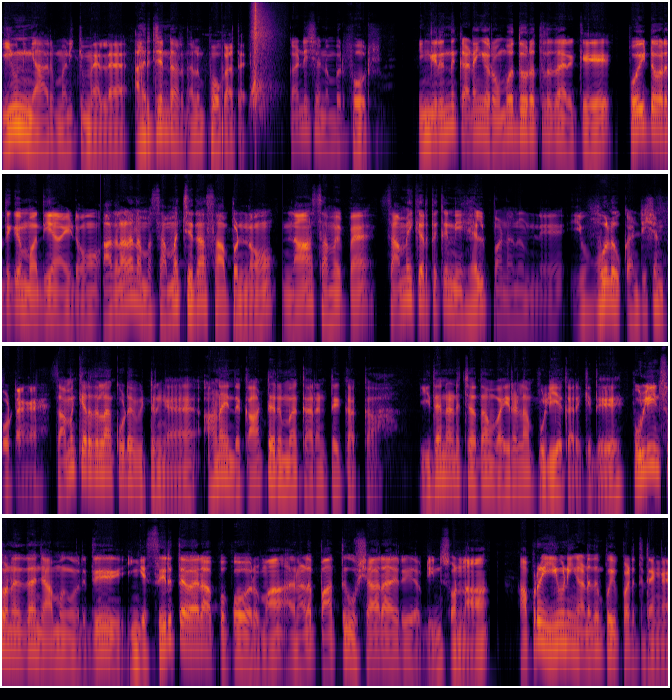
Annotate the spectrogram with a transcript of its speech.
ஈவினிங் ஆறு மணிக்கு மேல அர்ஜெண்ட்டாக இருந்தாலும் போகாத. கண்டிஷன் நம்பர் ஃபோர் இங்கிருந்து கடைங்க ரொம்ப தூரத்துல தான் இருக்கு. போயிட்டு வரதுக்கே மதியம் ஆயிடும். அதனால நம்ம சமைச்சு தான் சாப்பிடணும். நான் சமைப்பேன். சமைக்கிறதுக்கு நீ ஹெல்ப் பண்ணணும்னு இவ்வளவு கண்டிஷன் போட்டாங்க. சமைக்கிறதெல்லாம் கூட விட்டுருங்க. ஆனா இந்த காட்டெருமை, கரண்ட், கக்கா இதை நினைச்சா தான் வயிறெல்லாம் புளிய கரைக்குது. புலின்னு சொன்னது தான் ஞாபகம் வருது. இங்க சிறுத்தை வேற அப்பப்போ வருமா அதனால பார்த்து உஷாரா இரு அப்படின்னு சொன்னான். அப்புறம் ஈவினிங் ஆனதும் போய் படுத்துட்டேங்க.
